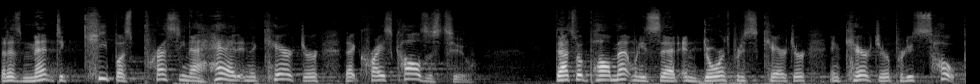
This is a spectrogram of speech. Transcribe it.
that is meant to keep us pressing ahead in the character that Christ calls us to. That's what Paul meant when he said endurance produces character and character produces hope.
